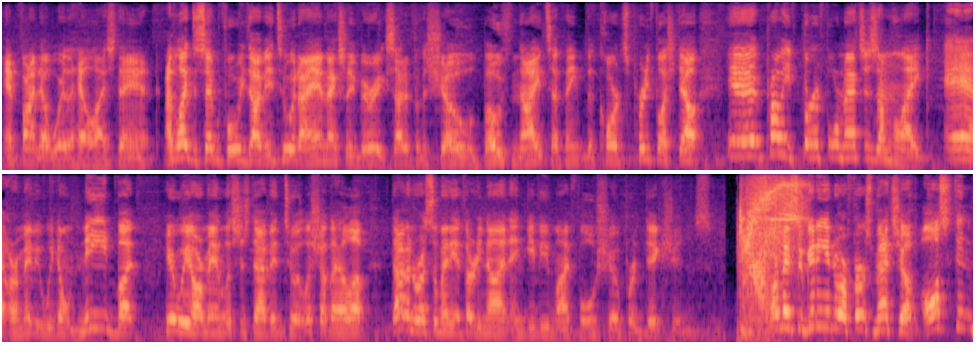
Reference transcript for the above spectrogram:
and find out where the hell I stand. I'd like to say before we dive into it, I am actually very excited for the show. Both nights, I think the card's pretty fleshed out. Yeah, probably three or four matches I'm like, eh, or maybe we don't need, but here we are, man. Let's just dive into it. Let's shut the hell up, dive into WrestleMania 39, and give you my full show predictions. Alright, man, so getting into our first matchup, Austin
